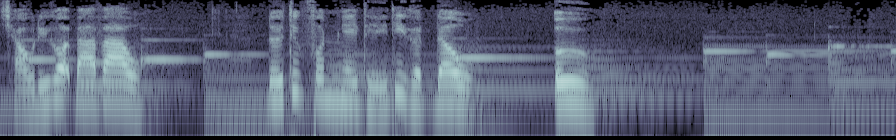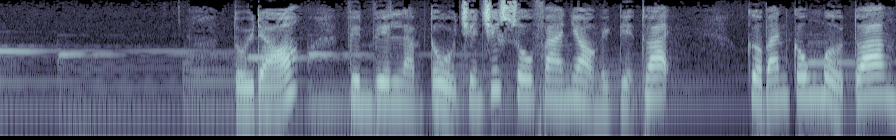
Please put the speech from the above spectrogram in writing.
Cháu đi gọi ba vào. Đới Thục Phân nghe thế thì gật đầu. Ừ Tối đó, viên viên làm tổ trên chiếc sofa nhỏ nghịch điện thoại. Cửa ban công mở toang,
